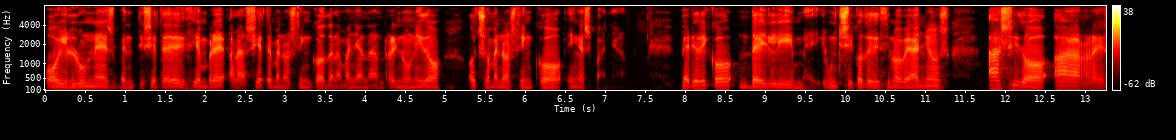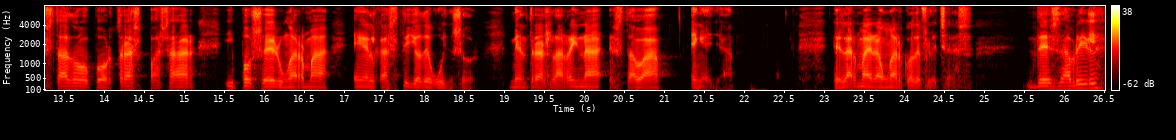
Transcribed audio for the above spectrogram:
hoy lunes 27 de diciembre a las 7 menos 5 de la mañana en Reino Unido, 8 menos 5 en España. Periódico Daily Mail. Un chico de 19 años ha sido arrestado por traspasar y poseer un arma en el castillo de Windsor, mientras la reina estaba en ella. El arma era un arco de flechas. Desde abril,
